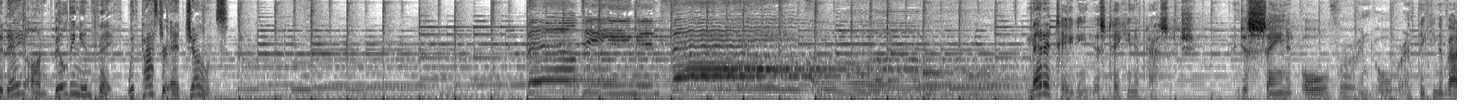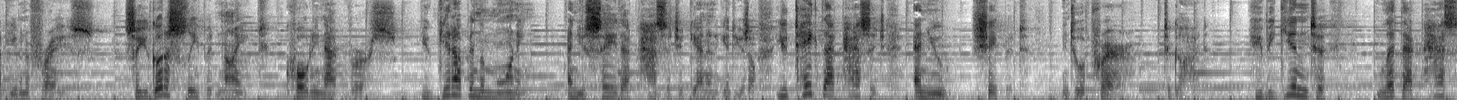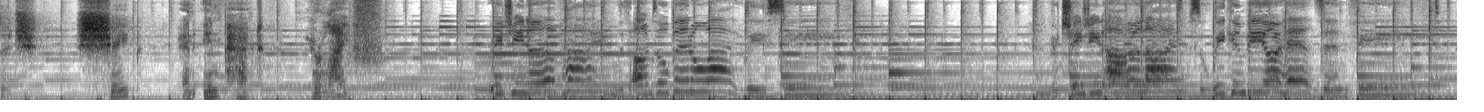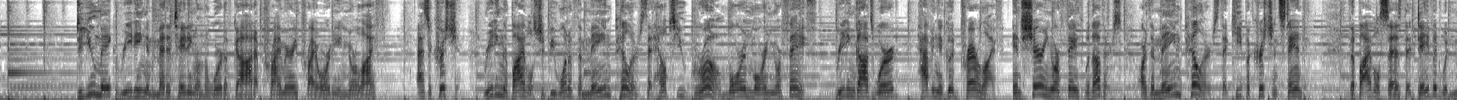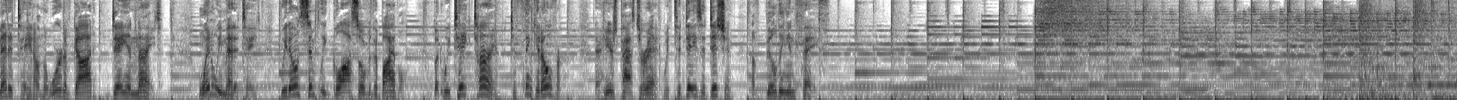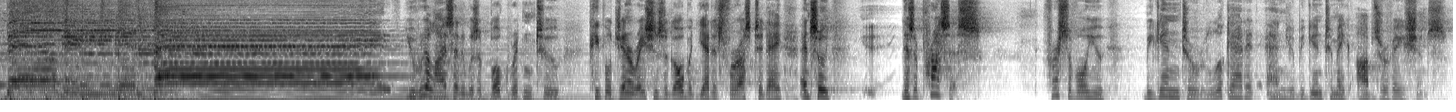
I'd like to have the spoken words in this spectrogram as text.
Today on Building in Faith with Pastor Ed Jones. Building in faith. Meditating is taking a passage and just saying it over and over and thinking about even a phrase. So you go to sleep at night quoting that verse. You get up in the morning and you say that passage again and again to yourself. You take that passage and you shape it into a prayer to God. You begin to let that passage shape and impact your life. Reaching up high with arms open wide, we see. You're changing our Do you make reading and meditating on the Word of God a primary priority in your life? As a Christian, reading the Bible should be one of the main pillars that helps you grow more and more in your faith. Reading God's Word, having a good prayer life, and sharing your faith with others are the main pillars that keep a Christian standing. The Bible says that David would meditate on the Word of God day and night. When we meditate, we don't simply gloss over the Bible, but we take time to think it over. Now, here's Pastor Ed with today's edition of Building in Faith. Realize that it was a book written to people generations ago, but yet it's for us today. And so there's a process. First of all, you begin to look at it and you begin to make observations.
